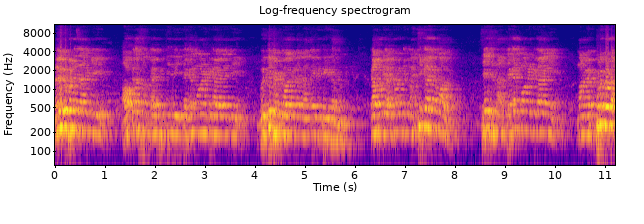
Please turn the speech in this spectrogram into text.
మెరుగుపడడానికి అవకాశం కల్పించింది జగన్మోహన్ రెడ్డి గారు అనేది గుర్తుపెట్టుకోవాలని అందరికీ తెలియజేస్తుంది కాబట్టి అటువంటి మంచి కార్యక్రమాలు చేసిన జగన్మోహన్ రెడ్డి గారిని మనం ఎప్పుడు కూడా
